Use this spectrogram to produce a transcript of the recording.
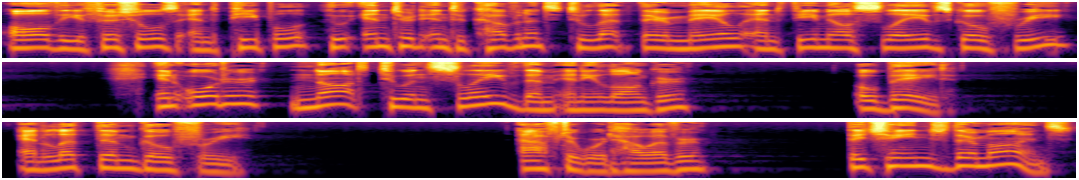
All the officials and people who entered into covenant to let their male and female slaves go free in order not to enslave them any longer, obeyed and let them go free. Afterward, however, they changed their minds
